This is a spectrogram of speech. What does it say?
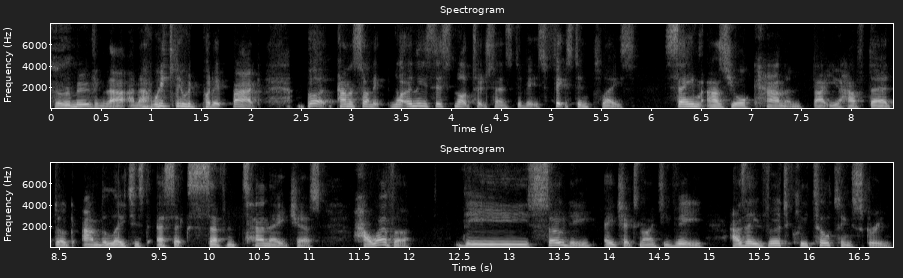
for removing that, and I wish they would put it back. But Panasonic, not only is this not touch sensitive, it's fixed in place. Same as your Canon that you have there, Doug, and the latest SX710HS. However, the Sony HX90V has a vertically tilting screen.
